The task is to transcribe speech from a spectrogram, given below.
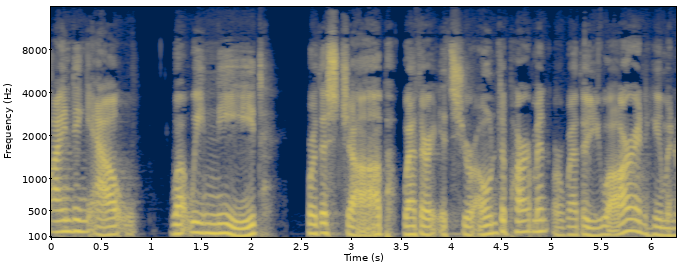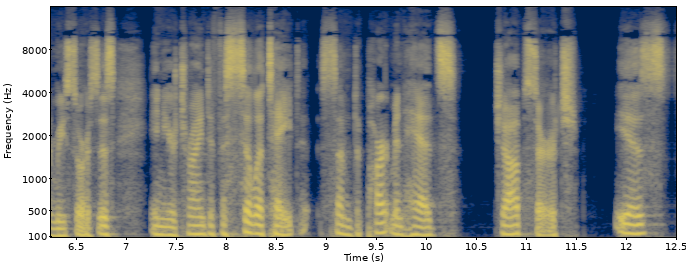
finding out what we need for this job, whether it's your own department or whether you are in human resources and you're trying to facilitate some department heads job search, is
